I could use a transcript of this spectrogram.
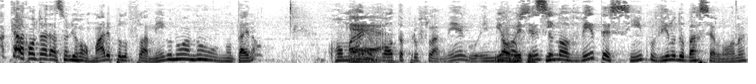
aquela contratação de Romário pelo Flamengo não, não, não tá aí, não? Romário É. volta para o Flamengo em 95? 1995, vindo do Barcelona,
